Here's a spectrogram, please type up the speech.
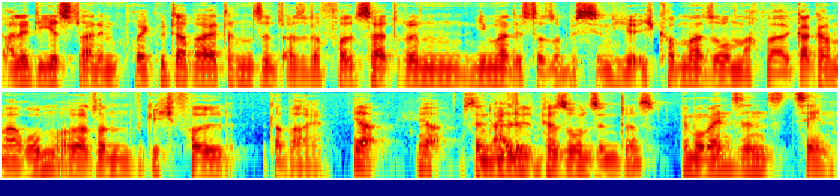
alle, die jetzt da an dem Projekt mitarbeiten, sind also da Vollzeit drin. Niemand ist da so ein bisschen hier, ich komme mal so, mach mal gaga mal rum, oder sondern wirklich voll dabei. Ja, ja. Sind Und wie alle, viele Personen sind das? Im Moment sind es zehn.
